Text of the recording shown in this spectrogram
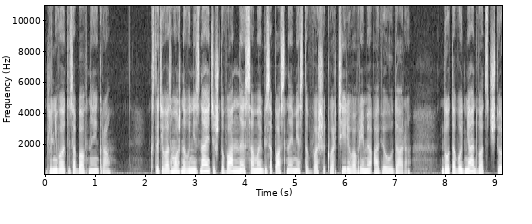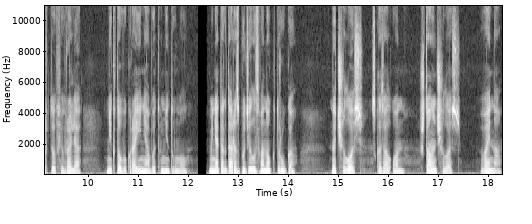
Для него это забавная игра. Кстати, возможно, вы не знаете, что ванная — самое безопасное место в вашей квартире во время авиаудара. До того дня, 24 февраля, Никто в Украине об этом не думал. Меня тогда разбудил звонок друга. «Началось», — сказал он. «Что началось?» «Война».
